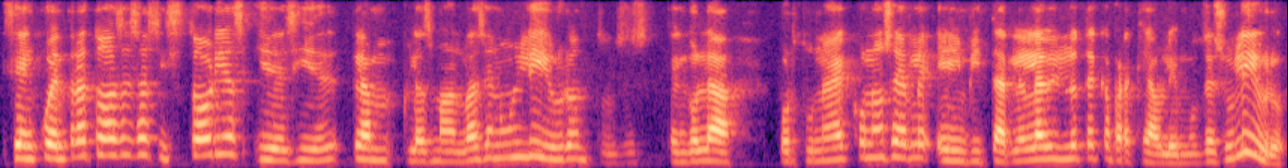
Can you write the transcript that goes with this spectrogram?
se encuentra todas esas historias y decide plasmarlas en un libro, entonces tengo la fortuna de conocerle e invitarle a la biblioteca para que hablemos de su libro.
